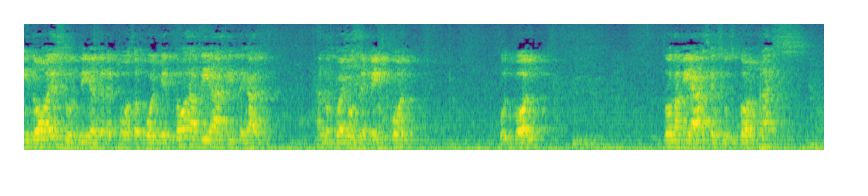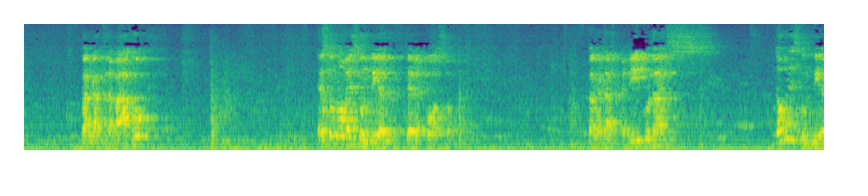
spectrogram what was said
Y no es un día de reposo porque todavía asisten a, los juegos de béisbol, fútbol, todavía hacen sus compras, van al trabajo. Eso no es un día de reposo. Van a las películas. No es un día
